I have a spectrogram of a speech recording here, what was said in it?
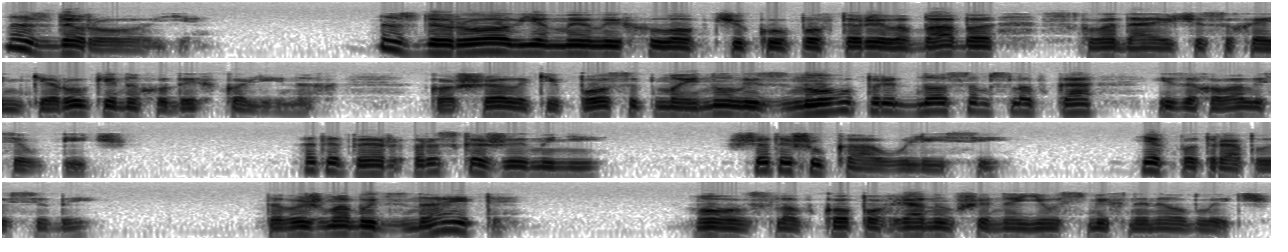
На здоров'я. На здоров'я, милий хлопчику, повторила баба, складаючи сухенькі руки на худих колінах. Кошелик і посуд майнули знову перед носом Славка і заховалися в піч. А тепер розкажи мені, що ти шукав у лісі? Як потрапив сюди? Та ви ж, мабуть, знаєте? мовив Славко, поглянувши на її усміхнене обличчя.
